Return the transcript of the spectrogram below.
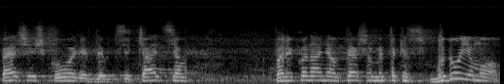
першій школі, де вчаться переконання в те, що ми таки збудуємо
